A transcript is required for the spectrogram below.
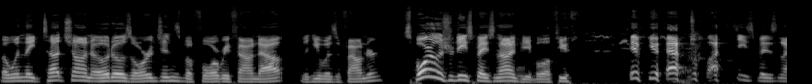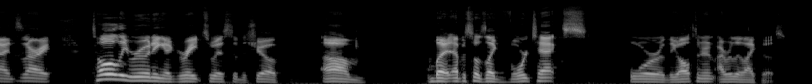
But when they touch on Odo's origins before we found out that he was a founder, spoilers for Deep Space Nine, people. If you if you have to watch Deep Space Nine, sorry, totally ruining a great twist of the show. Um, but episodes like Vortex or the alternate, I really like those.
